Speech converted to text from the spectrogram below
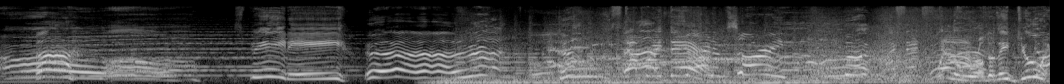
oh. oh. Speedy. Stop right there. Dad, I'm sorry. What in the world are they doing?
